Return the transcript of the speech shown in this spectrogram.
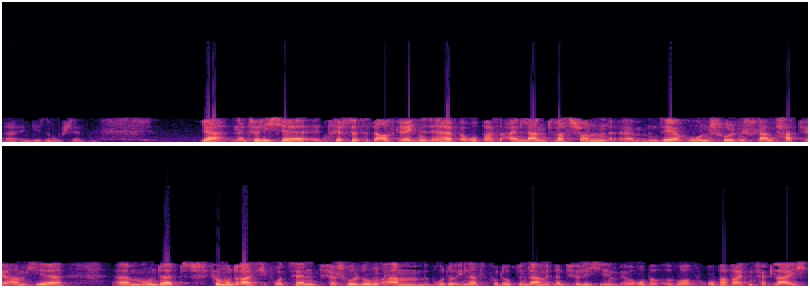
äh, in diesen Umständen? Ja, natürlich äh, trifft es jetzt ausgerechnet innerhalb Europas ein Land, was schon ähm, einen sehr hohen Schuldenstand hat. Wir haben hier ähm, 135 Prozent Verschuldung am Bruttoinlandsprodukt und damit natürlich im Europa, europaweiten Vergleich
